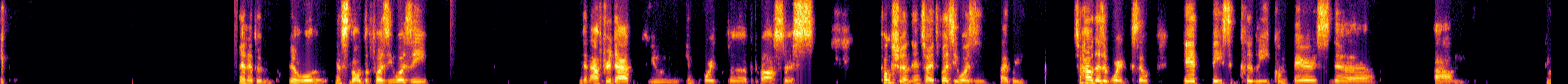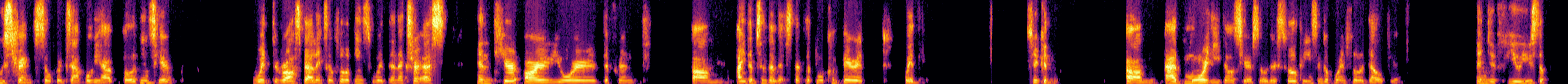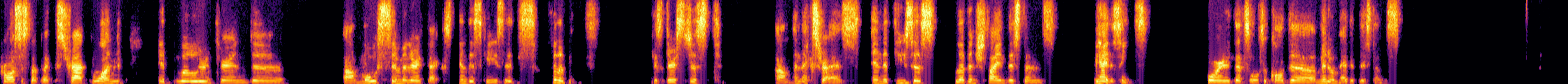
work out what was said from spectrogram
and it will, it will install the fuzzy wuzzy. Then after that, you import the process function inside fuzzy wuzzy library. So how does it work? So it basically compares the um, two strings. So for example, we have Philippines here with the raw spelling, so Philippines with an extra S. And here are your different um, items in the list that, that will compare it with. So you could um, add more details here. So there's Philippines, Singapore, and Philadelphia. And if you use the process of extract one, it will return the uh, most similar text. In this case, it's Philippines, because there's just um, an extra S, and it uses Levenshtein distance behind the scenes, or that's also called the minimum edit distance.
